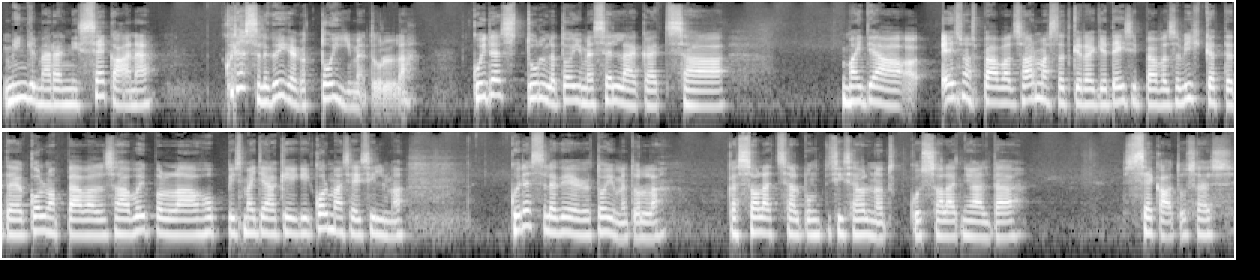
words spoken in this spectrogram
mingil määral nii segane. kuidas selle kõigega toime tulla? kuidas tulla toime sellega, et sa ma ei tea, esmaspäeval sa armastad kedagi ja teisipäeval sa vihkad teda ja kolmapäeval sa võib-olla hoopis, ma ei tea, keegi kolmas jäi silma. Kuidas selle kõigega toime tulla? kas sa oled seal punktis ise olnud, kus sa oled nii-öelda segaduses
